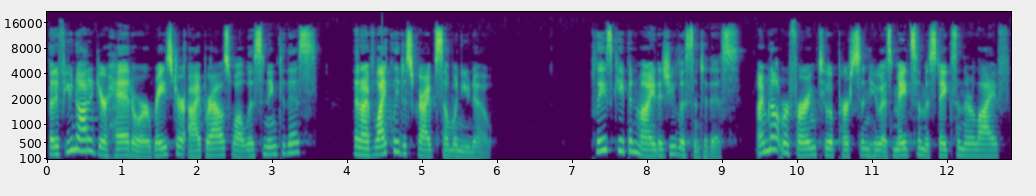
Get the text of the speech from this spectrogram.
but if you nodded your head or raised your eyebrows while listening to this, then I've likely described someone you know. Please keep in mind as you listen to this, I'm not referring to a person who has made some mistakes in their life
